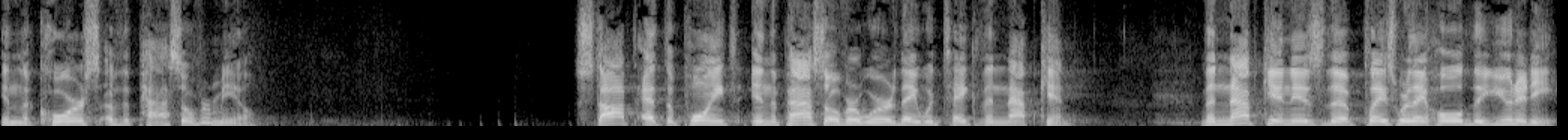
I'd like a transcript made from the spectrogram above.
in the course of the Passover meal, stopped at the point in the Passover where they would take the napkin. The napkin is the place where they hold the unity.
